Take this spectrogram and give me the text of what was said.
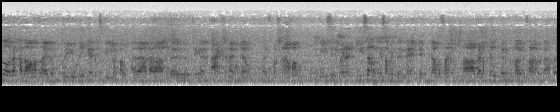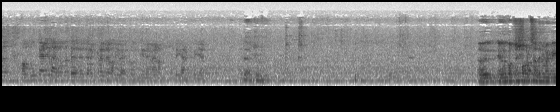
ചെയ്യുന്ന ഓരോ കഥാപാത്രമായാലും ഒരു യൂണീക്ക് ആയിട്ട് സ്കിൽ ഉണ്ടാവും. അത് ആ കഥ ആക്ഷൻ ആയിരിക്കാം എക്സ്പ്രഷൻ ആവാം. ഇപ്പൊ ഈ സിനിമയുടെ ടീസർ ഇറങ്ങിയ സമയത്ത് തന്നെ ഏറ്റവും അവസാനം ആ വിളക്ക് നിർത്തുന്ന ഒരു സാധനമുണ്ട്. അത് മമ്മൂക്കയാണെങ്കിൽ ആയിരുന്നു ഡയറക്ടർ തന്നെ പറയുമായിരുന്നു. ഇങ്ങനെ വേണം എന്റെ ക്യാരക്ടർ ചെയ്യാൻ. അത് ഞങ്ങൾ കുറച്ച് ഷോർട്സ് അതിനു വേണ്ടി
